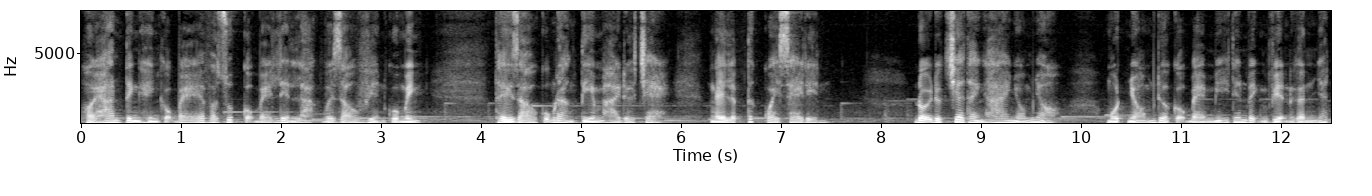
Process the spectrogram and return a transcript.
Hỏi han tình hình cậu bé Và giúp cậu bé liên lạc với giáo viên của mình. Thầy giáo cũng đang tìm hai đứa trẻ, Ngay lập tức quay xe đến. Đội được chia thành hai nhóm nhỏ một nhóm đưa cậu bé Mỹ đến bệnh viện gần nhất,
